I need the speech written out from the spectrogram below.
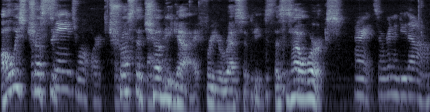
always trust the trust the, sage won't work. trust a chubby guy for your recipes. This is how it works. All right, so we're gonna do that on a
